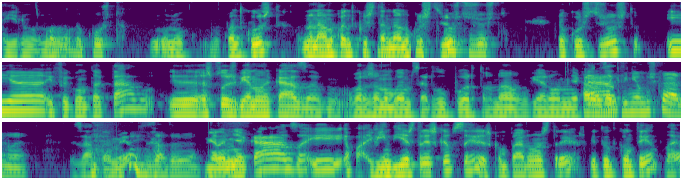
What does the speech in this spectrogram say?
E no, no, no custo. No, no, no, quanto custa? Não, não, no quanto custa, não, no custo, custo, custo justo. No custo justo e, uh, e foi contactado. Uh, as pessoas vieram a casa, agora já não me lembro se era do Porto ou não, vieram à minha casa. Elas é que vinham buscar, não é? Exatamente. Exatamente. Vieram à minha casa e, opa, vendi as três cabeceiras, compraram as três, fiquei tudo contente, não é?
